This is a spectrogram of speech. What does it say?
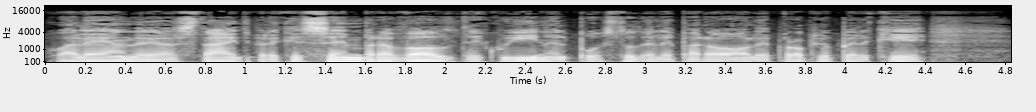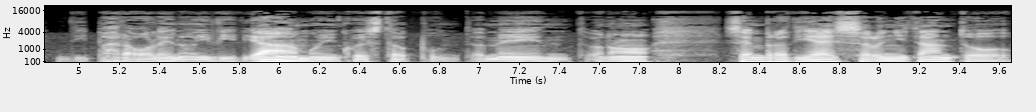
qual è Andrea Stein? Perché sembra a volte qui nel posto delle parole, proprio perché di parole noi viviamo in questo appuntamento, no? Sembra di essere ogni tanto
